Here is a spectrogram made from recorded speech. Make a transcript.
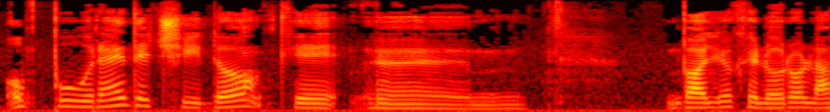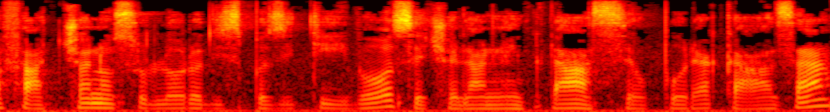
oppure decido che ehm, voglio che loro la facciano sul loro dispositivo, se ce l'hanno in classe oppure a casa,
